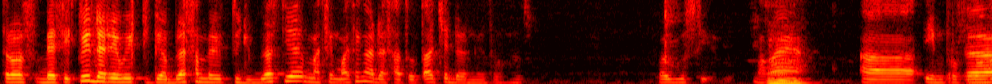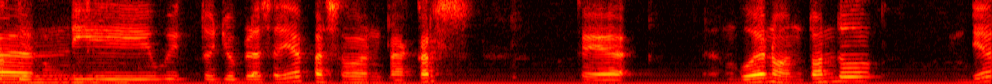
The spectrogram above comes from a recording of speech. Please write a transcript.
Terus basically dari week 13 sampai week 17 dia masing-masing ada satu touchdown gitu. Bagus sih. Makanya uh, improve banget Dan emang. di week 17 aja pas lawan Packers kayak gue nonton tuh dia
